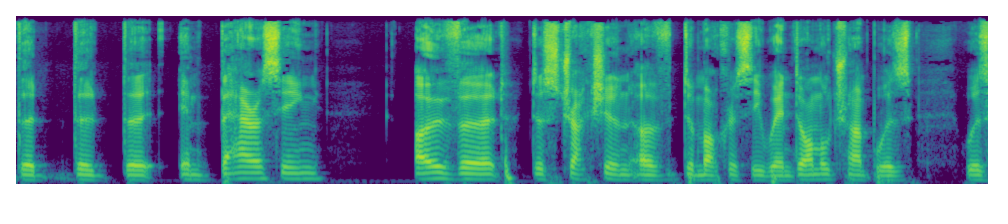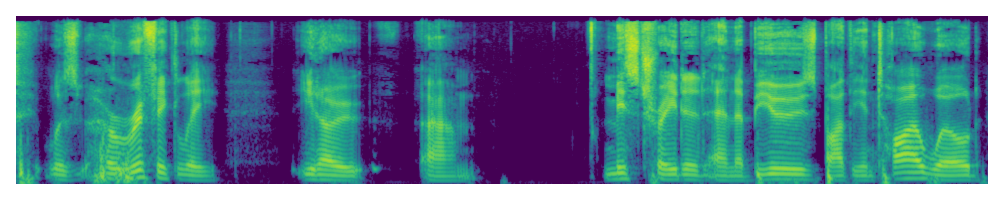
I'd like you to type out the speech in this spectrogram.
the the the embarrassing overt destruction of democracy when Donald Trump was was was horrifically, you know, um, mistreated and abused by the entire world,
